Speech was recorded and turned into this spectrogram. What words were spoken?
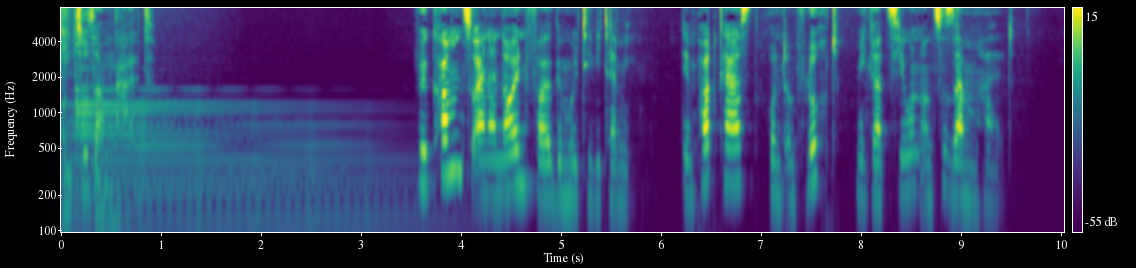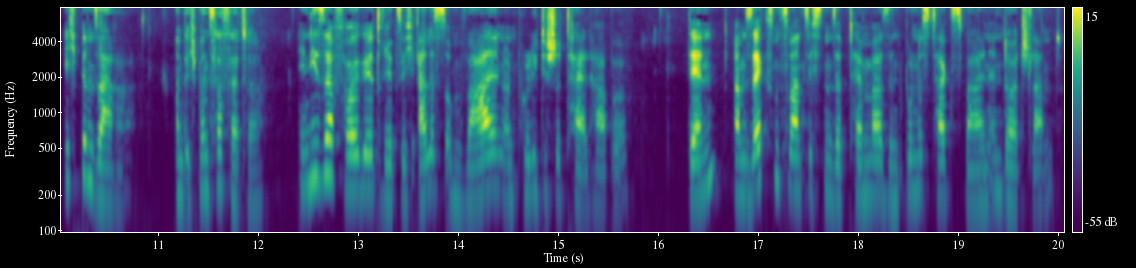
und Zusammenhalt. Willkommen zu einer neuen Folge Multivitamin dem Podcast rund um Flucht, Migration und Zusammenhalt. Ich bin Sarah. Und ich bin Sassetta. In dieser Folge dreht sich alles um Wahlen und politische Teilhabe. Denn am 26. September sind Bundestagswahlen in Deutschland.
